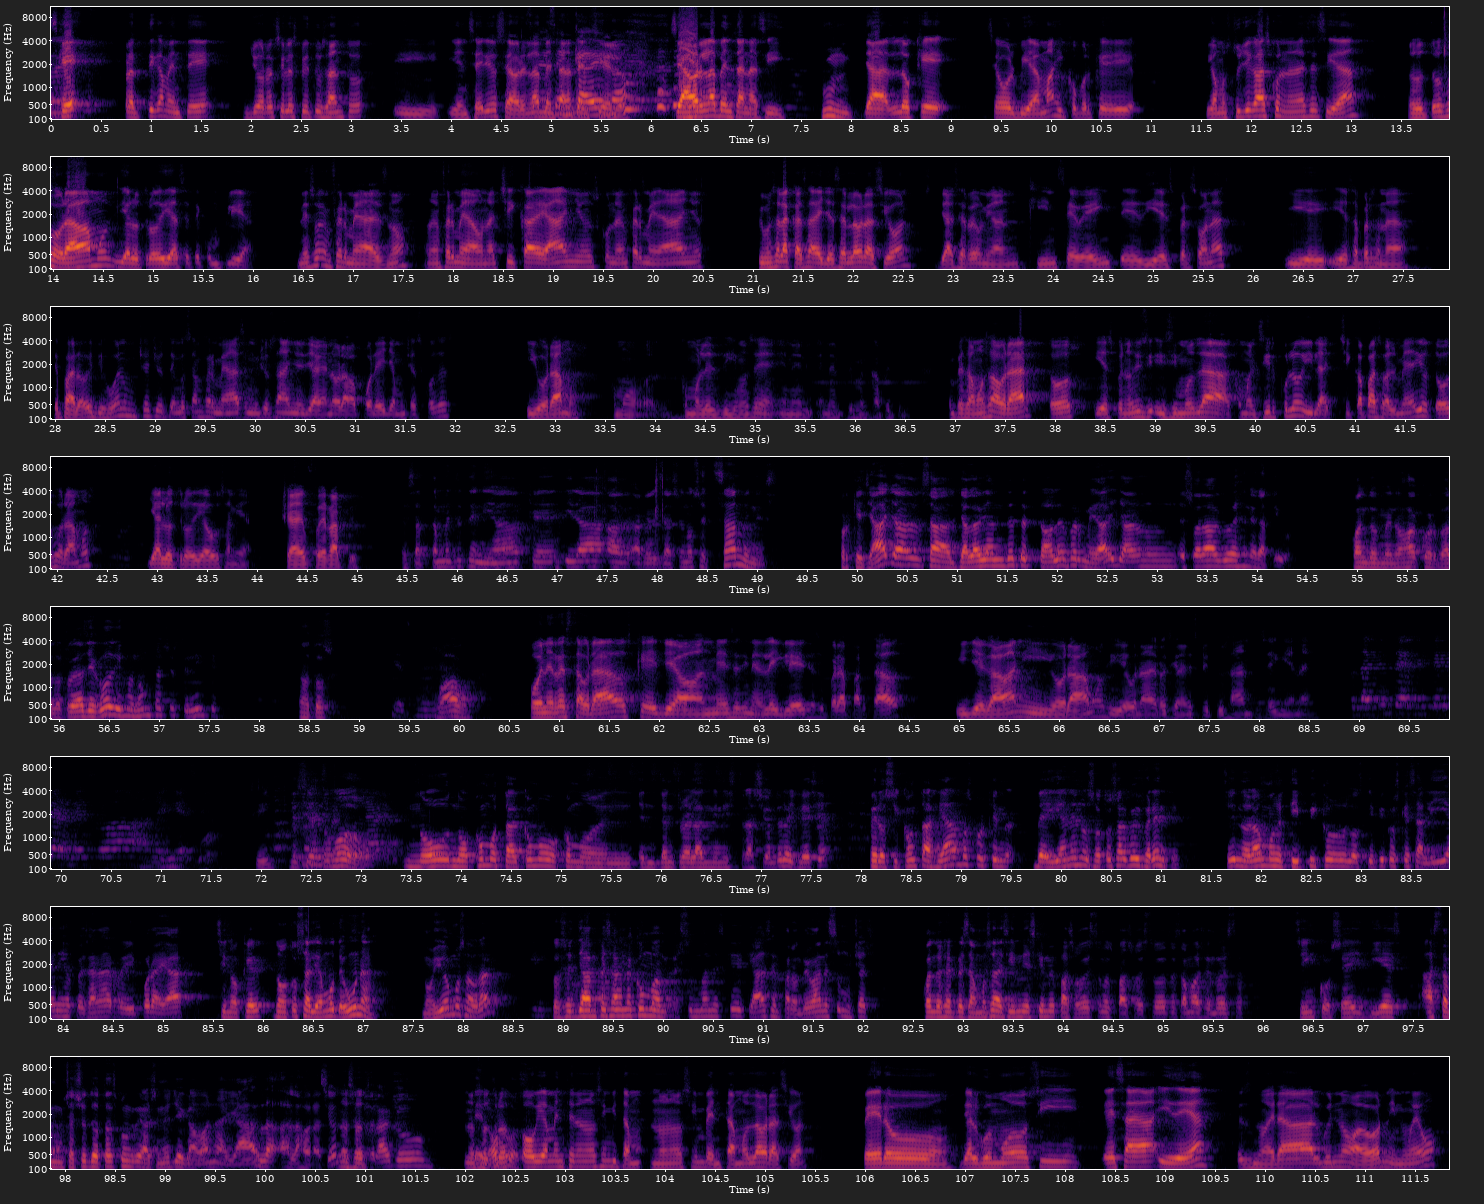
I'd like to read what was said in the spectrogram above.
Es que prácticamente yo recibo el Espíritu Santo y, y en serio se abren Se las ventanas del cielo. Se abren las ventanas, sí. ¡Pum! Ya lo que se volvía mágico porque, digamos, tú llegabas con una necesidad, nosotros orábamos y al otro día se te cumplía. En eso enfermedades, ¿no? Una enfermedad, una chica de años, con una enfermedad de años. Fuimos a la casa de ella a hacer la oración, ya se reunían 15, 20, 10 personas y, y esa persona se paró y dijo, bueno muchachos, tengo esta enfermedad hace muchos años, ya habían orado por ella, muchas cosas, y oramos, como, como les dijimos en, el, en el primer capítulo. Empezamos a orar todos y después nos hici- hicimos la, como el círculo y la chica pasó al medio, todos oramos y al otro día hubo sanidad. O sea, fue rápido. Exactamente tenía que ir a, a- a realizarse unos exámenes, porque ya, ya, o sea, ya le habían detectado la enfermedad y ya no- eso era algo degenerativo. Cuando menos acordó, al otro día llegó, dijo, no muchachos, estoy limpio. Nosotros, wow. Jóvenes restaurados que llevaban meses sin ir a la iglesia, súper apartados, y llegaban y orábamos y de una vez recibían el Espíritu Santo y seguían ahí. O sea que ustedes integraron eso a, la iglesia. Sí. De cierto modo, no, no como tal, como, como en- en- dentro de la administración de la iglesia, pero sí contagiábamos porque veían en nosotros algo diferente. ¿sí? No éramos el típico, los típicos que salían y empezaban a reír por allá, sino que nosotros salíamos de una, no íbamos a orar. Entonces ya empezaban a como, estos manes que, ¿qué hacen? ¿Para dónde van estos muchachos? Cuando les empezamos a decir, "Mira, es que me pasó esto, nos pasó esto, esto, estamos haciendo esto, 5, 6, 10, hasta muchachos de otras congregaciones llegaban allá a, la- a las oraciones. Nosotros- Era algo Nosotros obviamente no nos, invitamos, no nos inventamos la oración, pero de algún modo sí, esa idea, pues no era algo innovador ni nuevo,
